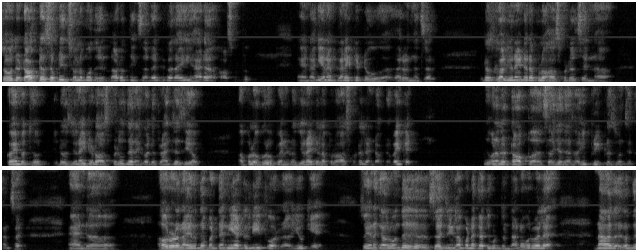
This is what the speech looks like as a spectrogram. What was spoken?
So the doctors அப்படின்னு சொல்லும் போது lot of things are there because I had a hospital and again I'm connected to uh, Arvindan sir. It was called United Apollo Hospitals in uh, Coimbatore. It was United Hospital, then I got the franchisee of Apollo Group and it was United Apollo Hospital and Dr. Venkat, one of the top uh, surgeons as a hip replacement is concerned. And uh, அவரோட நான் இருந்தேன் but then he had to leave for UK so எனக்கு அவர் வந்து சர்ஜரிலாம் பண்ண கற்றுக் கொடுத்துட்டாங்க ஒருவேளை நான் அதை வந்து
